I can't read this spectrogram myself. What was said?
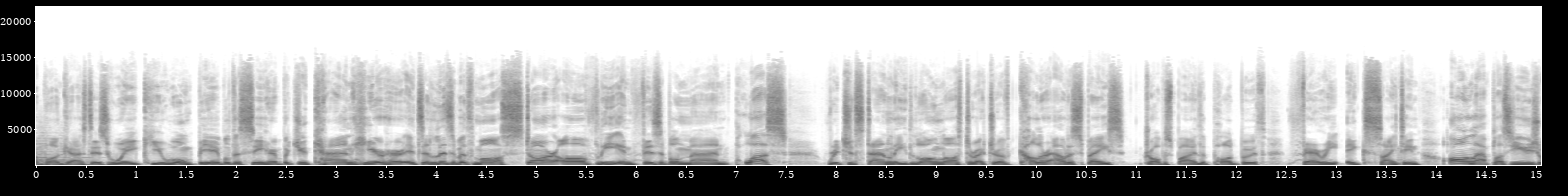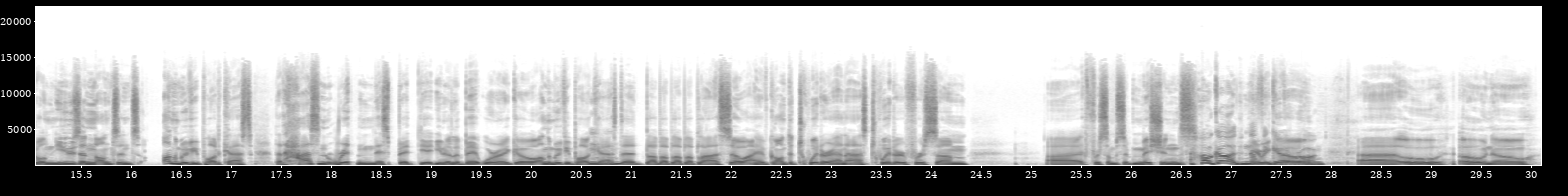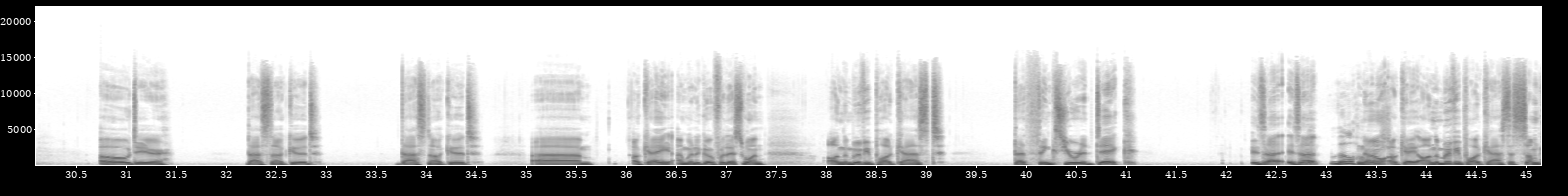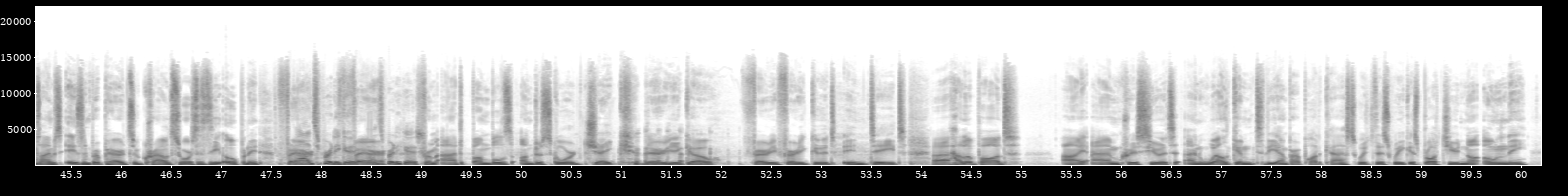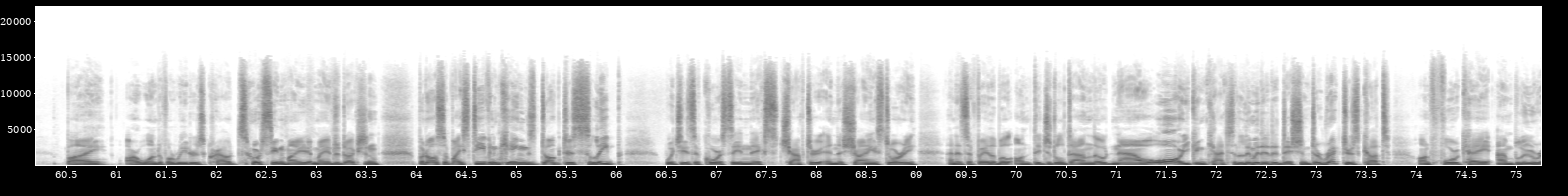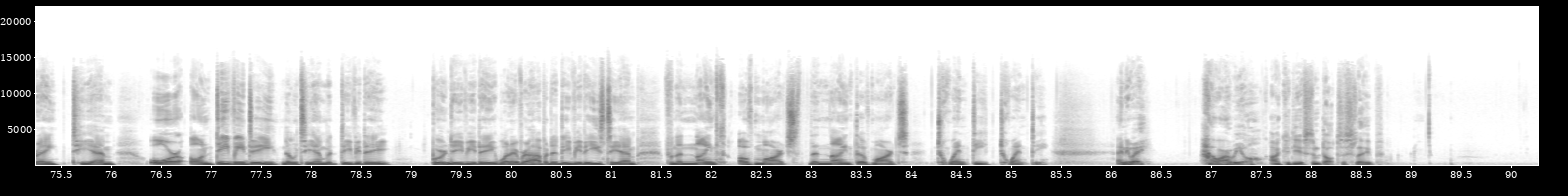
Empire podcast this week. You won't be able to see her, but you can hear her. It's Elisabeth Moss, star of The Invisible Man. Plus, Richard Stanley, long lost director of Color Out of Space, drops by the pod booth. Very exciting. All that plus usual news and nonsense on the movie podcast that hasn't written this bit yet. You know, the bit where I go on the movie podcast Mm-hmm. at blah, blah, blah, blah, blah. So I have gone to Twitter and asked Twitter for some. Uh, for some submissions. Oh God, Here nothing we could go. go wrong. Uh, oh, oh no. Oh dear. That's not good. That's not good. Um, okay, I'm going to go for this one. On the movie podcast that thinks you're a dick. Is that is that no? Okay, on the movie podcast that sometimes isn't prepared, so crowdsources the opening. Fair. That's pretty good. Fair. That's pretty good. From at Bumbles underscore Jake. There you go. very very good indeed. Uh, hello pod. I am Chris Hewitt, and welcome to the Empire Podcast, which this week is brought to you not only by our wonderful readers crowdsourcing my, my introduction, but also by Stephen King's Doctor Sleep, which is, of course, the next chapter in the Shining story and is available on digital download now. Or you can catch the limited edition director's cut on 4K and Blu ray, TM, or on DVD, no TM with DVD. Poor DVD, whatever happened to DVDs, TM, from the 9th of March, the 9th of March 2020. Anyway, how are we all? I could use some doctor sleep.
